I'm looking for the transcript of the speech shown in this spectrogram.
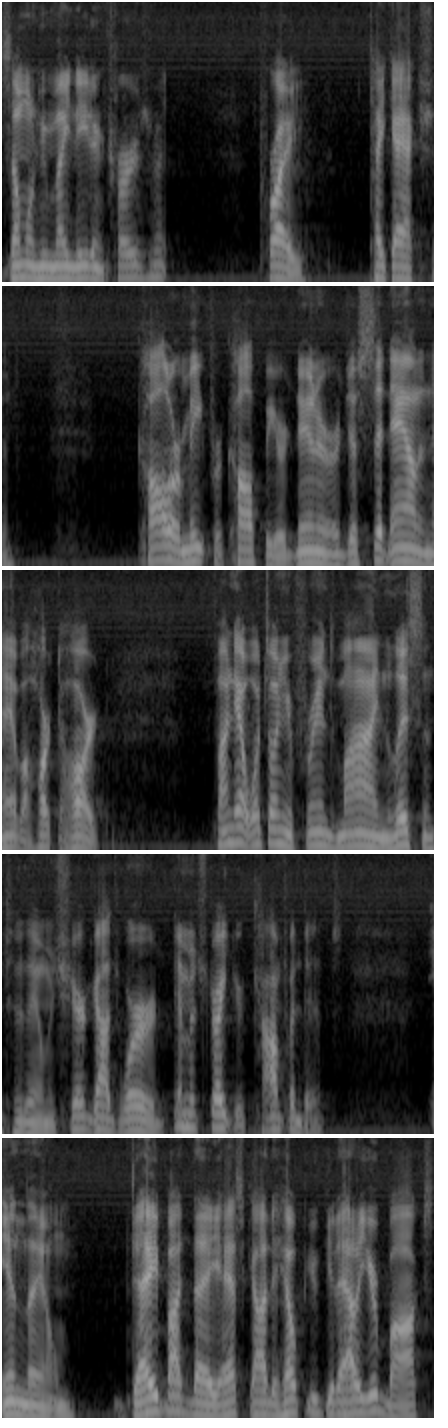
Someone who may need encouragement? Pray. Take action. Call or meet for coffee or dinner or just sit down and have a heart to heart. Find out what's on your friend's mind, listen to them, and share God's word. Demonstrate your confidence in them. Day by day, ask God to help you get out of your box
